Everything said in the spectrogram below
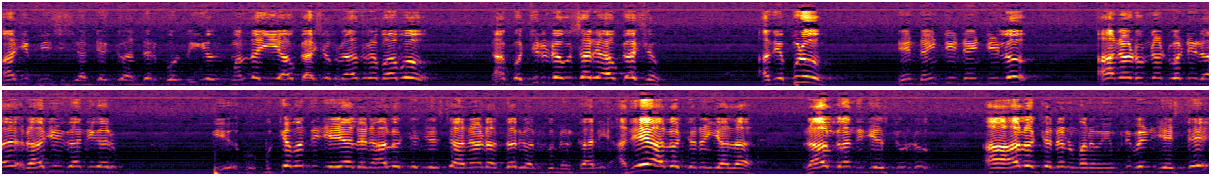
మాజీ పిసిసి అధ్యక్షుడు అందరు కోరుతూ మళ్ళీ మళ్ళా ఈ అవకాశం రాదురా బాబు. నాకు వచ్చిన ఒకసారి అవకాశం. అది ఎప్పుడు? నేను నైన్టీన్ నైన్టీలో ఆనాడు ఉన్నటువంటి రా- రాజీవ్ గాంధీ గారు ఈ ముఖ్యమంత్రి చేయాలని ఆలోచన చేస్తే ఆనాడు అందరూ అనుకున్నారు. కానీ అదే ఆలోచన ఇవాళ రాహుల్ గాంధీ చేస్తుండు. ఆ ఆలోచనను మనం ఇంప్లిమెంట్ చేస్తే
